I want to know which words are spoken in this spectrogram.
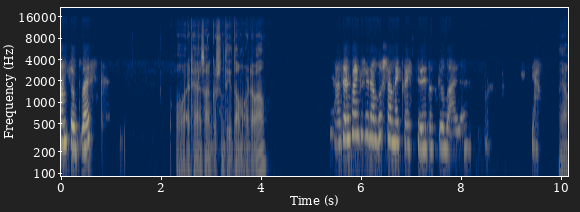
I'm so blessed. Og er det en sanger som tid om Arda vel? Ja, det er en sang som jeg lurer meg kvett til dette skolen. Ja. Ja.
